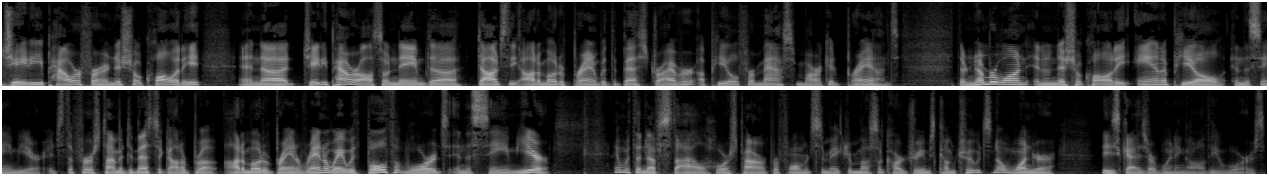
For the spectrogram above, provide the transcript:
JD Power for initial quality, and uh, JD Power also named uh, Dodge the automotive brand with the best driver appeal for mass market brands. They're number one in initial quality and appeal in the same year. It's the first time a domestic auto- automotive brand ran away with both awards in the same year. And with enough style, horsepower, and performance to make your muscle car dreams come true, it's no wonder these guys are winning all the awards.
